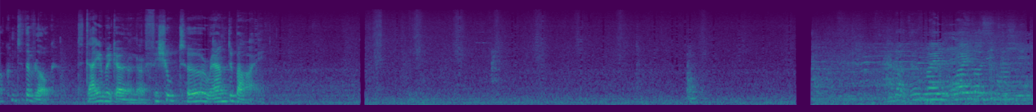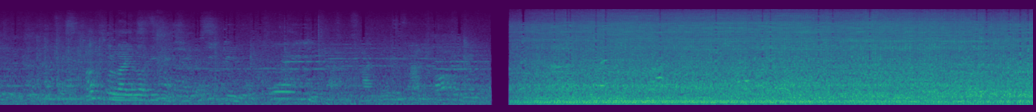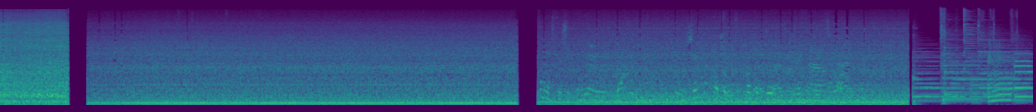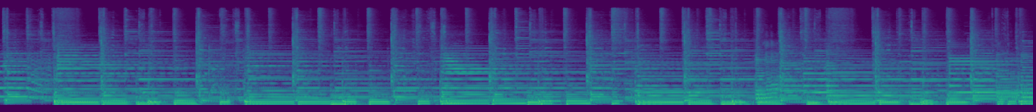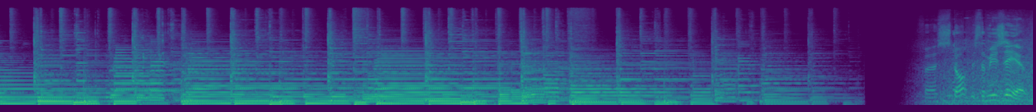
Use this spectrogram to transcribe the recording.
Welcome to the vlog. Today we're going on an official tour around Dubai. Stop is the museum.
